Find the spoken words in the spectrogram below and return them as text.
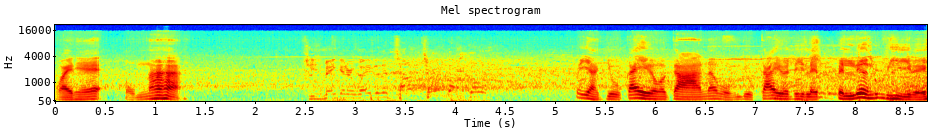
ไวแท้ผมหน้า ไม่อยากอยู่ใกล้กรรมการนะผมอยู่ใกล้พอดีเลยเป็นเรื่องทุกทีเลย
